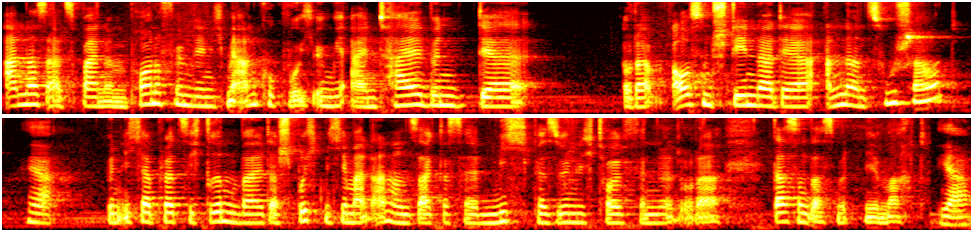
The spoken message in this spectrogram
anders als bei einem Pornofilm, den ich mir angucke, wo ich irgendwie ein Teil bin, der oder Außenstehender, der anderen zuschaut, ja. bin ich ja plötzlich drin, weil da spricht mich jemand an und sagt, dass er mich persönlich toll findet oder das und das mit mir macht. Ja,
